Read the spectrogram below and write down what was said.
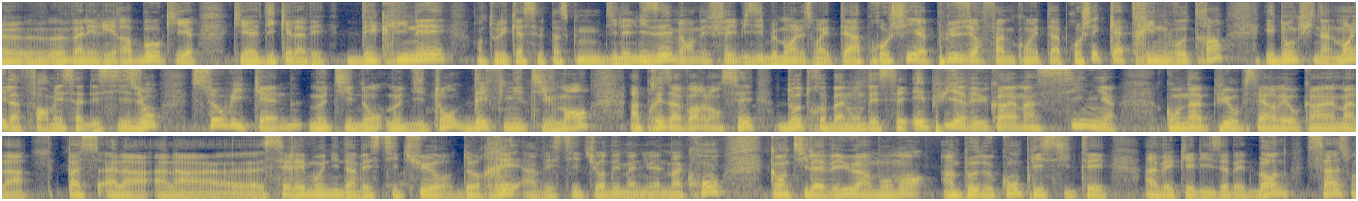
Euh, euh, Valérie Rabault, qui, qui a dit qu'elle avait décliné. En tous les cas, c'est pas ce que nous dit l'Elysée, mais en effet, visiblement, elles ont été approchées. Il y a plusieurs femmes qui ont été approchées. Catherine Vautrin. Et donc, finalement, il a formé sa décision ce week-end, me dit-on, définitivement, après avoir lancé d'autres ballons d'essai. Et puis, il y avait eu quand même un signe qu'on a pu observer quand même à la, à la, euh, cérémonie d'investiture, de réinvestiture d'Emmanuel Macron, quand il avait eu un moment un peu de complicité avec Elisabeth Borne, ça, ça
